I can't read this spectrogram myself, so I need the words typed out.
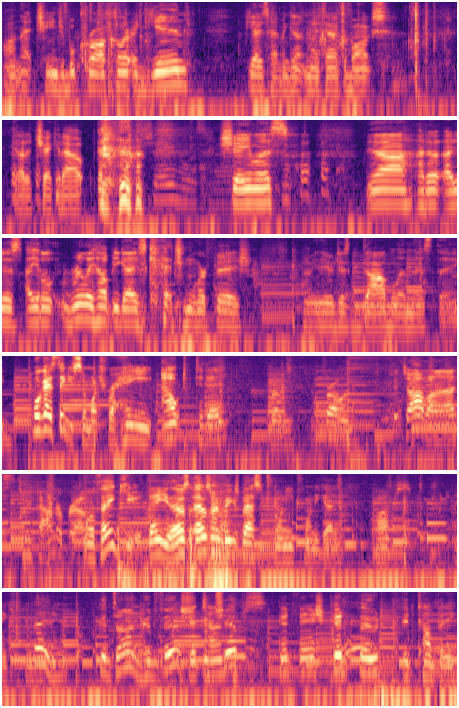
on that changeable craw color again. If you guys haven't gotten my tackle box, gotta check it out. Shameless. Shameless. Yeah, I, don't, I just, it'll really help you guys catch more fish. I mean, they're just gobbling this thing. Well, guys, thank you so much for hanging out today. Bro, good job on a nice three pounder, bro. Well, thank you, thank you. That was that was my biggest bass of 2020, guys. Pops, thanks for coming Hey. here. Good time, good fish, Good good, time. chips. Good fish, good food, good company.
